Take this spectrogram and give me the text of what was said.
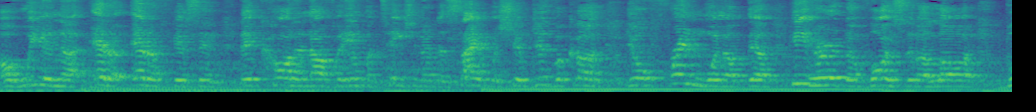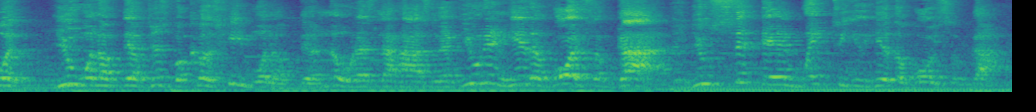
are we in the edifice and they calling out for invitation of discipleship just because your friend went up there, he heard the voice of the Lord, but you went up there just because he went up there. No, that's not how it's. If you didn't hear the voice of God, you sit there and wait till you hear the voice of God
